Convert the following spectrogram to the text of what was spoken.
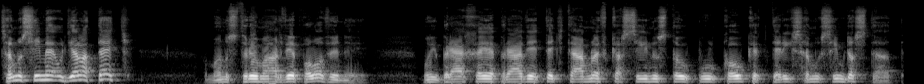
Co musíme udělat teď? Monstru má dvě poloviny. Můj brácha je právě teď tamhle v kasínu s tou půlkou, ke který se musím dostat.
